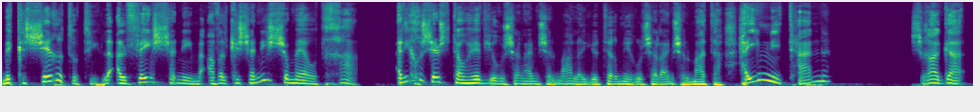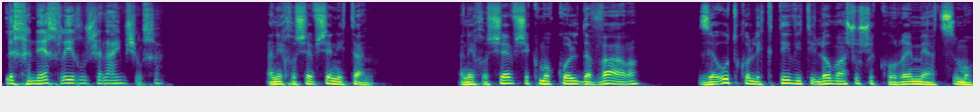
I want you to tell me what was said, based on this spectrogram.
מקשרת אותי לאלפי שנים, אבל כשאני שומע אותך, אני חושב שאתה אוהב ירושלים של מעלה יותר מירושלים של מטה. האם ניתן, שרגע, לחנך לירושלים שלך? אני חושב שניתן. אני חושב שכמו כל דבר, זהות קולקטיבית היא לא משהו שקורה מעצמו.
